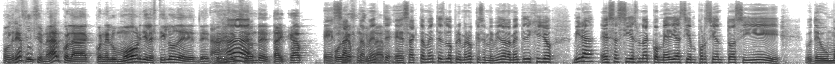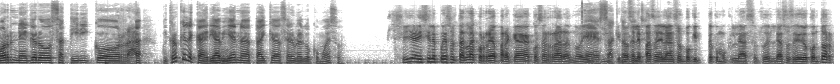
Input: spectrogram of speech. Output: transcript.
Podría funcionar con, la, con el humor y el estilo de, de dirección de Taika Exactamente, exactamente, es lo primero que se me vino a la mente. Dije yo, mira, esa sí es una comedia 100% así de humor negro, satírico, raro. Y creo que le caería bien a Taika hacer algo como eso. Sí, ahí sí le puede soltar la correa para que haga cosas raras, ¿no? Y, que no se le pase de lanza un poquito como le ha, le ha sucedido con Thor.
